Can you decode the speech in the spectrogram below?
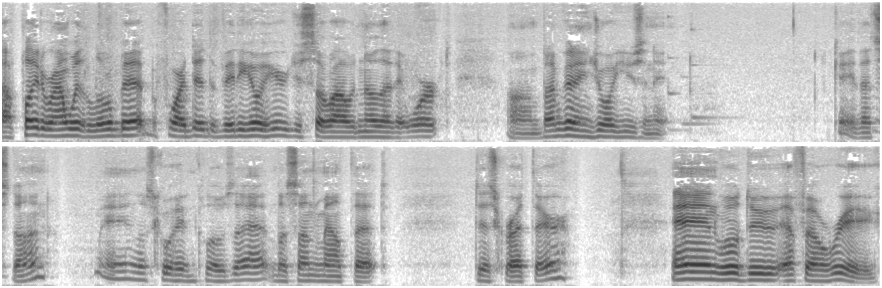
I've played around with it a little bit before I did the video here, just so I would know that it worked. Um, but I'm going to enjoy using it. Okay, that's done. And let's go ahead and close that. Let's unmount that disk right there. And we'll do FL Rig.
